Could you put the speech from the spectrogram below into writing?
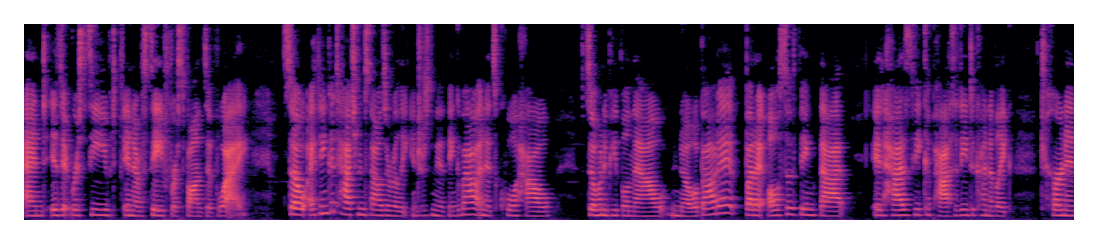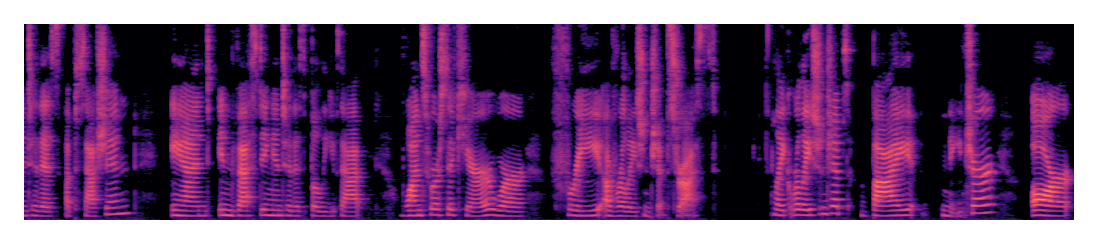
And is it received in a safe, responsive way? So I think attachment styles are really interesting to think about, and it's cool how so many people now know about it. But I also think that it has the capacity to kind of like turn into this obsession and investing into this belief that once we're secure, we're free of relationship stress. Like relationships by nature are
